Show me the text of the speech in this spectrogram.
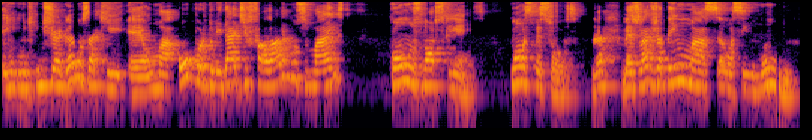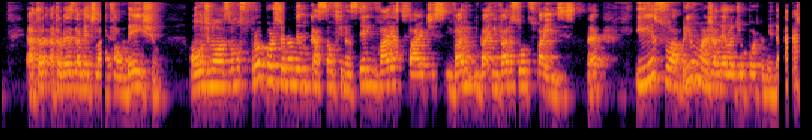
enxergamos aqui é, uma oportunidade de falarmos mais com os nossos clientes, com as pessoas. Né? MetLife já tem uma ação assim no mundo, atra através da MetLife Foundation, onde nós vamos proporcionando educação financeira em várias partes, em vários, em vários outros países. Né? E isso abriu uma janela de oportunidade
